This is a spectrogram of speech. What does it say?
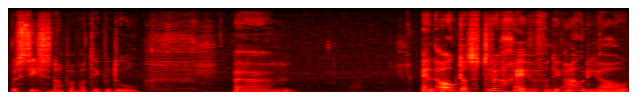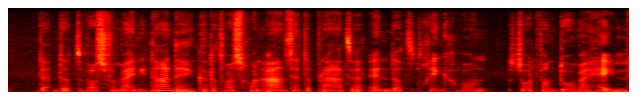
precies snappen wat ik bedoel. Um, en ook dat teruggeven van die audio, dat, was voor mij niet nadenken. Dat was gewoon aanzetten, praten en dat ging gewoon soort van door mij heen.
